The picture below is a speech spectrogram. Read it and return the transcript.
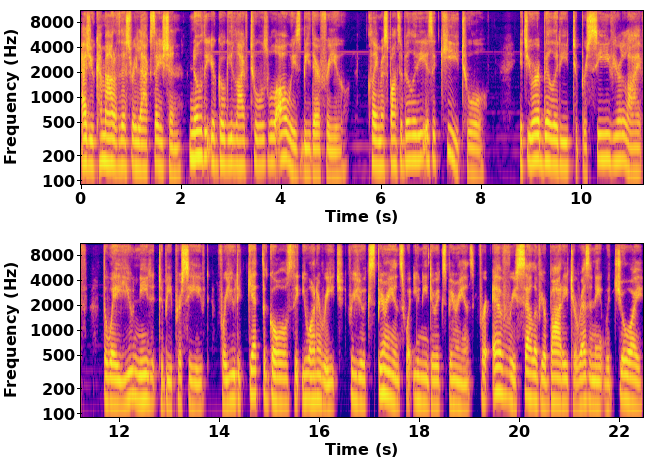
As you come out of this relaxation, know that your Gogi Life tools will always be there for you. Claim responsibility is a key tool It's your ability to perceive your life the way you need it to be perceived for you to get the goals that you want to reach, for you to experience what you need to experience, for every cell of your body to resonate with joy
